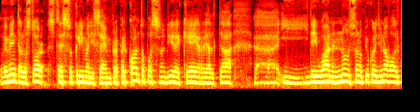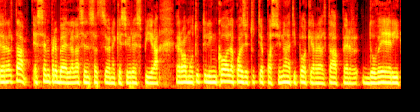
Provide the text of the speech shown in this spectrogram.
Ovviamente allo store stesso clima di sempre, per quanto possono dire che in realtà eh, i, i day one non sono più quelli di una volta, in realtà è sempre bella la sensazione che si respira. Eravamo tutti lì in coda, quasi tutti appassionati, pochi in realtà per doveri,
